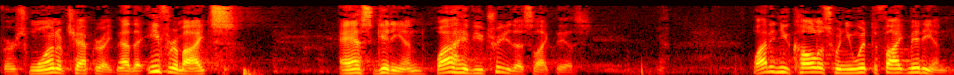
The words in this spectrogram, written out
Verse 1 of chapter 8. Now the Ephraimites asked Gideon, why have you treated us like this? Why didn't you call us when you went to fight Midian?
